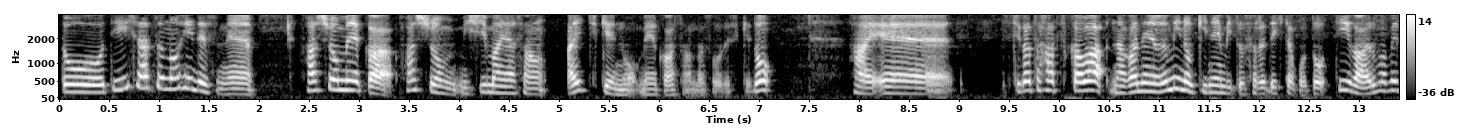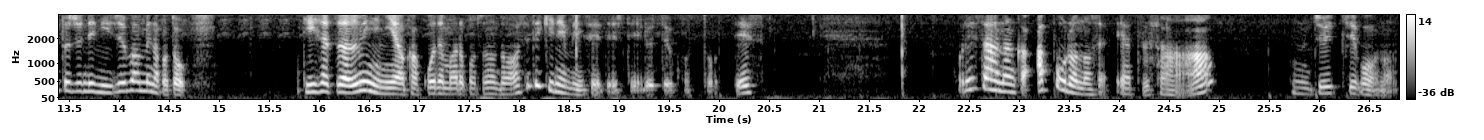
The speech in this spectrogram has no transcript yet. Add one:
と T シャツの日ですね。ファッションメーカーファッション三島屋さん。愛知県のメーカーさんだそうですけど。はい。えー7月20日は長年海の記念日とされてきたこと。T がアルファベット順で20番目なこと。T シャツは海に似合う格好でもあることなどを合わせて記念日に制定しているということです。これさなんかアポロのやつさ11号の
